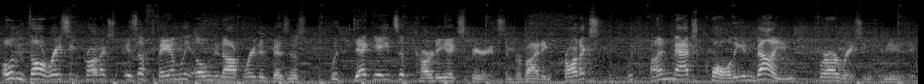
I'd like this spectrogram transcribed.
Odenthal Racing Products is a family owned and operated business with decades of karting experience in providing products with unmatched quality and value for our racing community.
